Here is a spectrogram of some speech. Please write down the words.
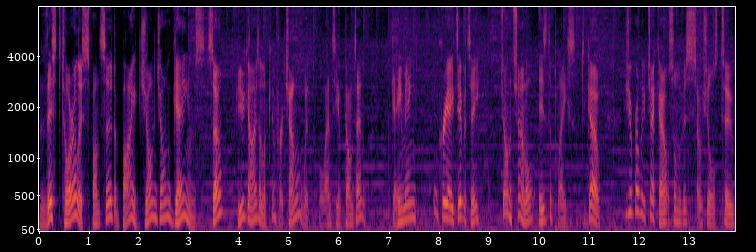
This tutorial is sponsored by Jon Jon Games, so if you guys are looking for a channel with plenty of content, gaming and creativity, Jon's channel is the place to go. You should probably check out some of his socials too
